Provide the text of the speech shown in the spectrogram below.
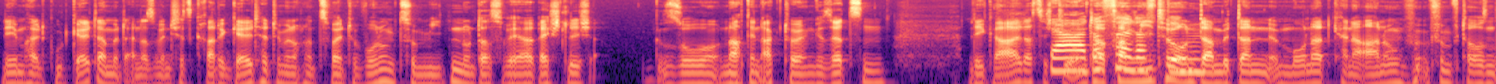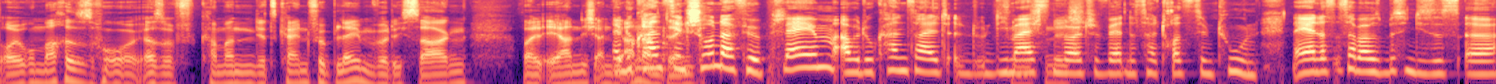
nehmen halt gut Geld damit ein. Also wenn ich jetzt gerade Geld hätte, mir noch eine zweite Wohnung zu mieten und das wäre rechtlich so nach den aktuellen Gesetzen legal, dass ich ja, die untervermiete und damit dann im Monat, keine Ahnung, 5000 Euro mache. So, also kann man jetzt keinen für blamen, würde ich sagen, weil er nicht an die ja, anderen denkt. Du kannst ihn schon dafür blamen, aber du kannst halt, die Find meisten Leute werden es halt trotzdem tun. Naja, das ist aber so ein bisschen dieses äh,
